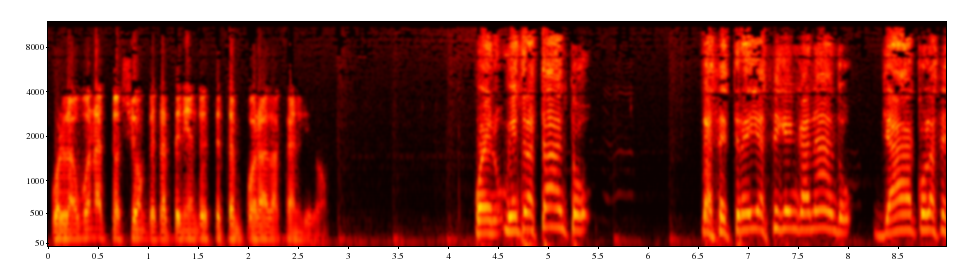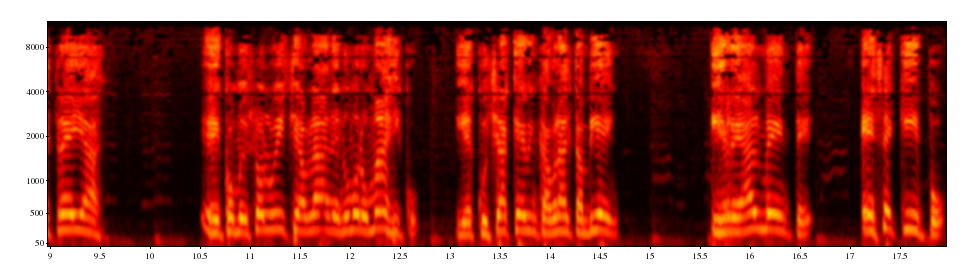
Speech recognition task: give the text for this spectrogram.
por la buena actuación que está teniendo esta temporada acá en Lidón. Bueno, mientras tanto, las estrellas siguen ganando. Ya con las estrellas eh, comenzó Luis a hablar de número mágico y escuché a Kevin Cabral también. Y realmente ese equipo,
